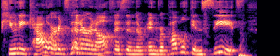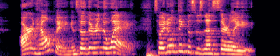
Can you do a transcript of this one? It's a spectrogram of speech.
puny cowards that are in office in the in Republican seats aren't helping. And so they're in the way. So I don't think this was necessarily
